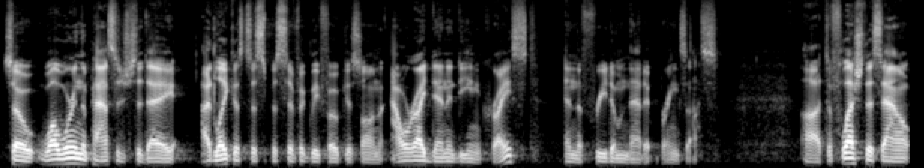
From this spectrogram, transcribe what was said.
So, while we're in the passage today, I'd like us to specifically focus on our identity in Christ and the freedom that it brings us. Uh, to flesh this out,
